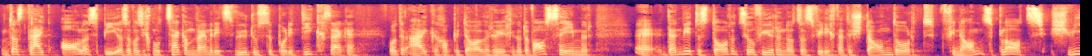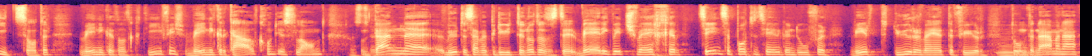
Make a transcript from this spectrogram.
Und das trägt alles bei. Also was ich muss sagen, wenn wir jetzt würde aus der Politik sagen, oder Eigenkapitalerhöhung oder was auch immer, äh, dann wird das da dazu führen, dass das vielleicht auch der Standort Finanzplatz Schweiz oder weniger attraktiv ist, weniger Geld kommt ins Land und dann äh, würde das eben bedeuten, oder, dass die Währung wird schwächer, Zinsen potenziell gehen auf, wird teurer werden für mm. die Unternehmen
